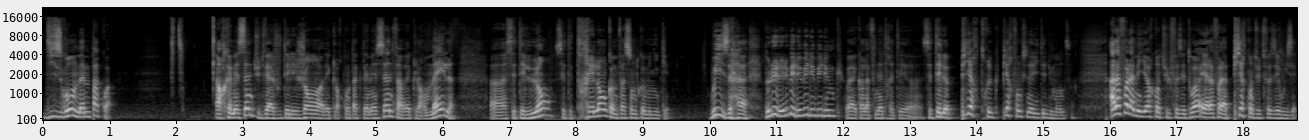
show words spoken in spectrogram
10 secondes, même pas quoi. Alors qu'MSN, tu devais ajouter les gens avec leur contact MSN, enfin avec leur mail. Euh, c'était lent, c'était très lent comme façon de communiquer. Oui, ouais, quand la fenêtre était... Euh, c'était le pire truc, pire fonctionnalité du monde, ça. À la fois la meilleure quand tu le faisais toi, et à la fois la pire quand tu te faisais whizzer.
